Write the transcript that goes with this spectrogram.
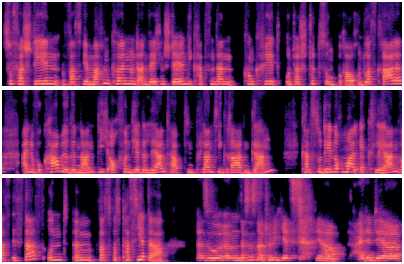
zu verstehen, was wir machen können und an welchen Stellen die Katzen dann konkret Unterstützung brauchen. Du hast gerade eine Vokabel genannt, die ich auch von dir gelernt habe, den plantigraden Gang. Kannst du den nochmal erklären? Was ist das und ähm, was, was passiert da? Also ähm, das ist natürlich jetzt ja eine der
